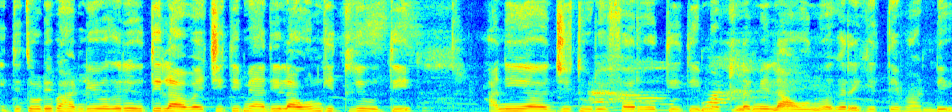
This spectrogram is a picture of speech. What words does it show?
इथे थोडी भांडी वगैरे होती लावायची ती मी आधी लावून घेतली होती. आणि जी थोडीफार होती ती म्हटलं मी लावून वगैरे घेते भांडी.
